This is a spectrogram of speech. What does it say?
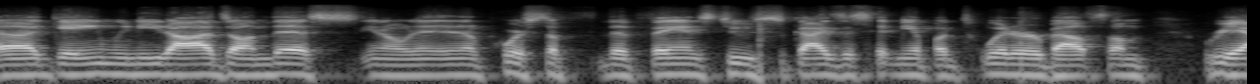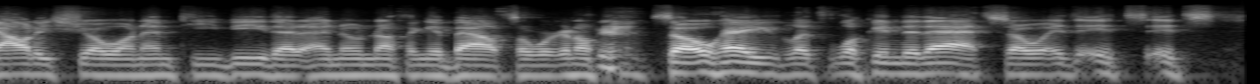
uh, game? We need odds on this. You know, and, and of course the, the fans too. Guys just hit me up on Twitter about some reality show on MTV that I know nothing about. So we're gonna. so hey, let's look into that. So it, it's it's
